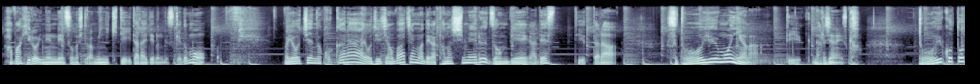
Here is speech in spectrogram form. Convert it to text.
幅広い年齢層の人が見に来ていただいてるんですけども、まあ、幼稚園の子からおじいちゃんおばあちゃんまでが楽しめるゾンビ映画ですって言ったらそれどういうもんやなっていうなるじゃないですか。どういうことっ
